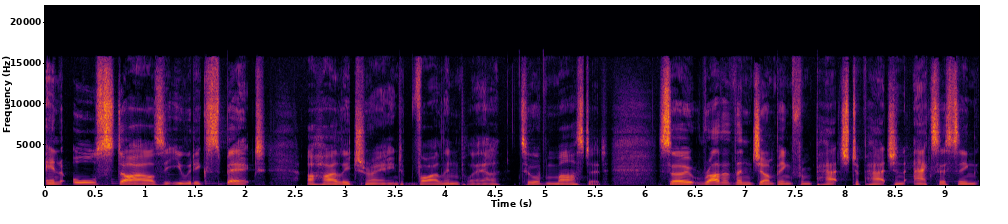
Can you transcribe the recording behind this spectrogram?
and all styles that you would expect a highly trained violin player to have mastered. So rather than jumping from patch to patch and accessing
